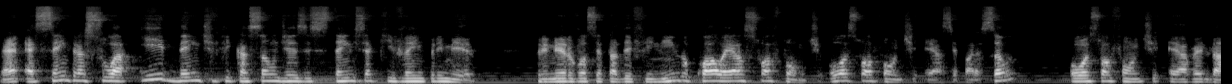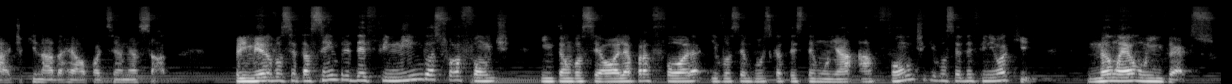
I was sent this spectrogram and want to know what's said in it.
Né? É sempre a sua identificação de existência que vem primeiro. Primeiro você está definindo qual é a sua fonte. Ou a sua fonte é a separação, ou a sua fonte é a verdade, que nada real pode ser ameaçado. Primeiro, você está sempre definindo a sua fonte, então você olha para fora e você busca testemunhar a fonte que você definiu aqui. Não é o inverso.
